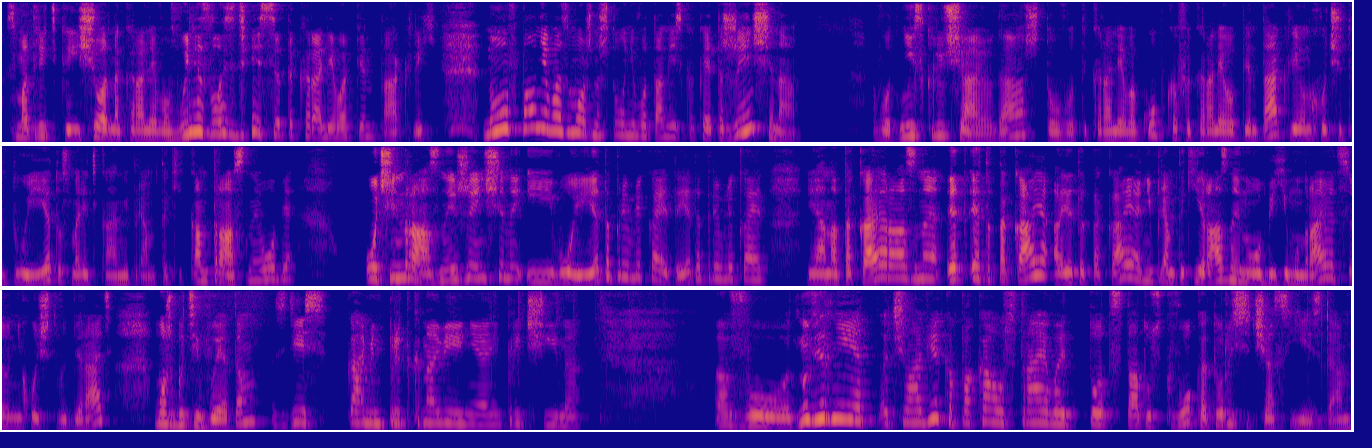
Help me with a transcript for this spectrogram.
Смотрите-ка, еще одна королева вылезла здесь, это королева Пентаклей. Ну, вполне возможно, что у него там есть какая-то женщина, вот, не исключаю, да, что вот и королева кубков, и королева пентаклей, он хочет и ту, и эту. Смотрите-ка, они прям такие контрастные обе очень разные женщины, и его и это привлекает, и это привлекает, и она такая разная, это, это такая, а это такая, они прям такие разные, но обе ему нравятся, он не хочет выбирать. Может быть, и в этом здесь камень преткновения и причина. Вот. Ну, вернее, человека пока устраивает тот статус-кво, который сейчас есть, да.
